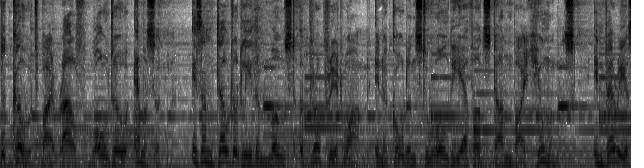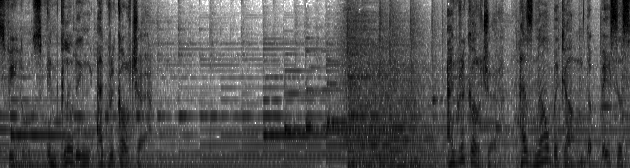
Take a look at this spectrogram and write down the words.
The quote by Ralph Waldo Emerson is undoubtedly the most appropriate one in accordance to all the efforts done by humans in various fields, including agriculture. Agriculture has now become the basis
